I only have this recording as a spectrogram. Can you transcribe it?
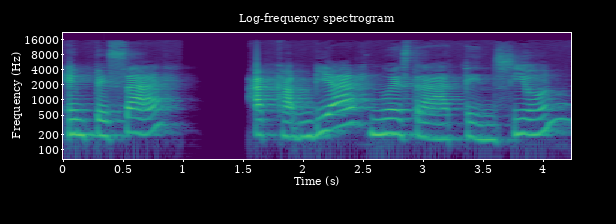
empezar a cambiar nuestra atención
